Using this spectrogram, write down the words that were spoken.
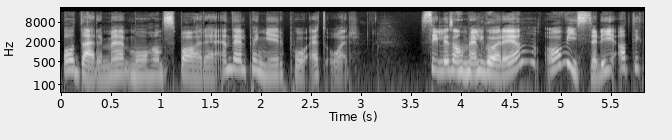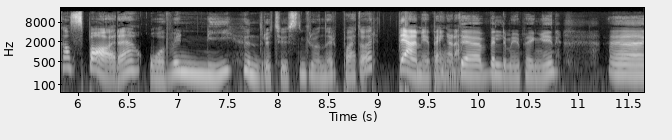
og dermed må han spare en del penger på et år. Silje Sandmæl går igjen og viser de at de kan spare over 900 000 kroner på et år. Det er mye penger, det. Det er veldig mye penger. Eh,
